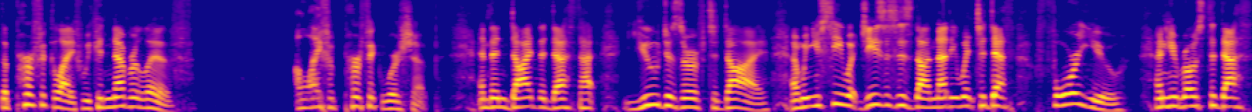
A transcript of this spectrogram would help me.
the perfect life we could never live, a life of perfect worship, and then died the death that you deserve to die. And when you see what Jesus has done, that he went to death for you, and he rose to death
